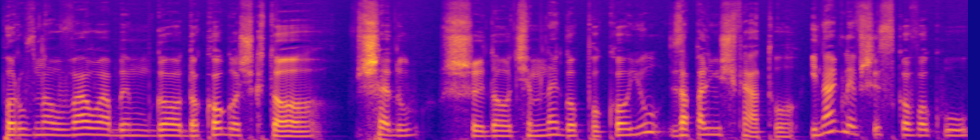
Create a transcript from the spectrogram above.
Porównywałabym go do kogoś, kto wszedłszy do ciemnego pokoju, zapalił światło i nagle wszystko wokół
